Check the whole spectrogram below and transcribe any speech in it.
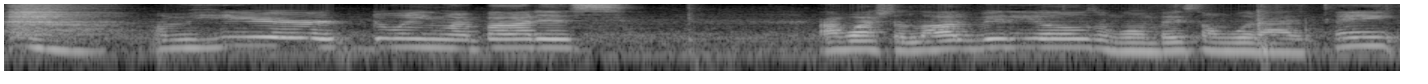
I'm here doing my bodice. I watched a lot of videos. I'm going based on what I think.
